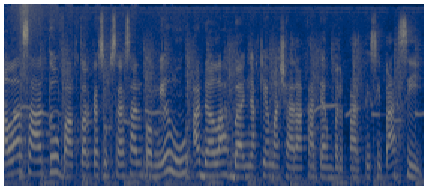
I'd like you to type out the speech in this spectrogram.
Salah satu faktor kesuksesan pemilu adalah banyaknya masyarakat yang berpartisipasi.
